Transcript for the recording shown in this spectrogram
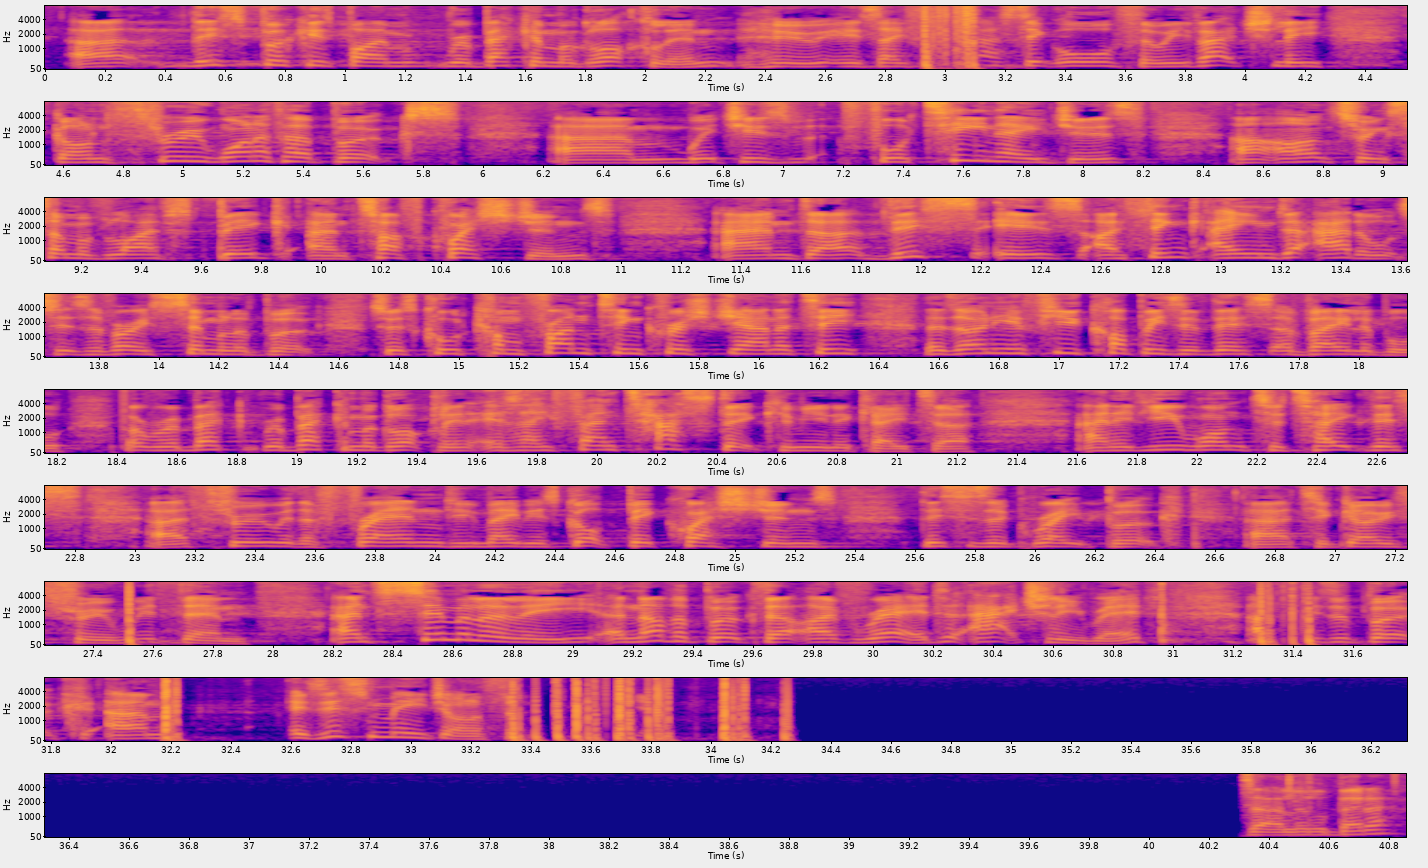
Uh, this book is by Rebecca McLaughlin, who is a fantastic author. We've actually gone through one of her books, um, which is for teenagers, uh, answering some of life's big and tough questions. And uh, this is, I think, aimed at adults. It's a very similar book. So it's called Confronting Christianity. There's only a few copies of this available, but Rebecca, Rebecca McLaughlin is a fantastic communicator. And if you want to take this uh, through with a friend who maybe has got big questions, this is a great book uh, to go through with them. And similarly, another book that I've read, actually read, uh, is a book. Um, is this me, Jonathan? Is that a little better?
